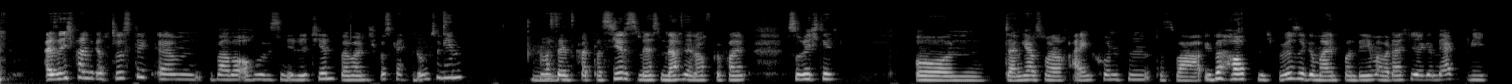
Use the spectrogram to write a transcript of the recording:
also ich fand es ganz lustig, ähm, war aber auch ein bisschen irritierend, weil man nicht wusste, gar nicht mit umzugehen. Mhm. Was da jetzt gerade passiert ist, ist mir erst im Nachhinein aufgefallen, so richtig. Und dann gab es mal noch einen Kunden, das war überhaupt nicht böse gemeint von dem, aber da habe ich wieder gemerkt, wie,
